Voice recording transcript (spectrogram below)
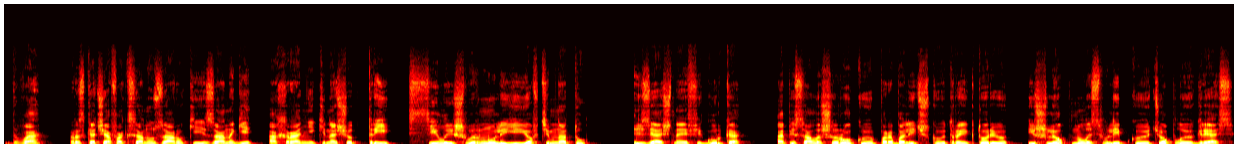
два». Раскачав Оксану за руки и за ноги, охранники на счет три силой швырнули ее в темноту. Изящная фигурка описала широкую параболическую траекторию и шлепнулась в липкую теплую грязь.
